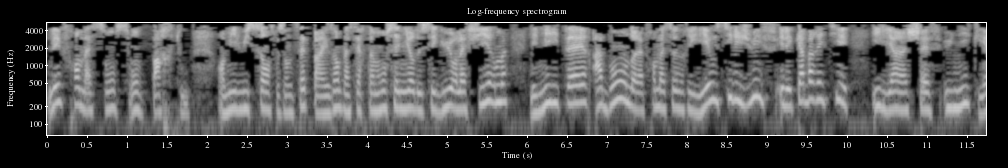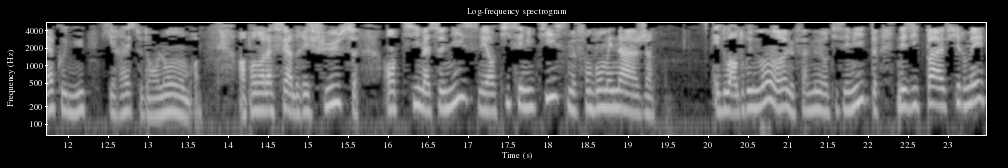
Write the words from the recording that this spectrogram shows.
les francs-maçons sont partout. En 1867, par exemple, un certain monseigneur de Ségur l'affirme, les militaires abondent dans la franc-maçonnerie, et aussi les juifs et les cabaretiers. Il y a un chef unique et inconnu qui reste dans l'ombre. Pendant l'affaire Dreyfus, anti-maçonnisme et antisémitisme font bon ménage. Édouard Drummond, hein, le fameux antisémite, n'hésite pas à affirmer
